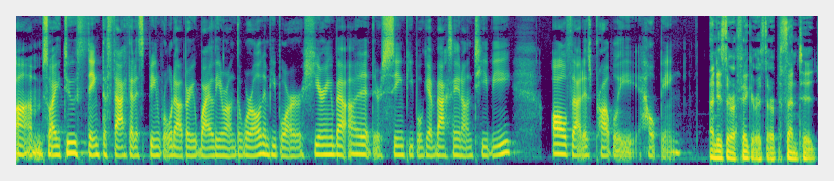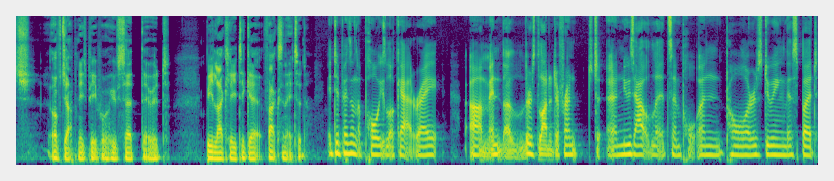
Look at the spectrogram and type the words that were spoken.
Um, so I do think the fact that it's being rolled out very widely around the world and people are hearing about it, they're seeing people get vaccinated on TV, all of that is probably helping. And is there a figure? Is there a percentage of Japanese people who've said they would be likely to get vaccinated? It depends on the poll you look at, right? Um, and uh, there's a lot of different uh, news outlets and, poll- and pollers doing this, but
